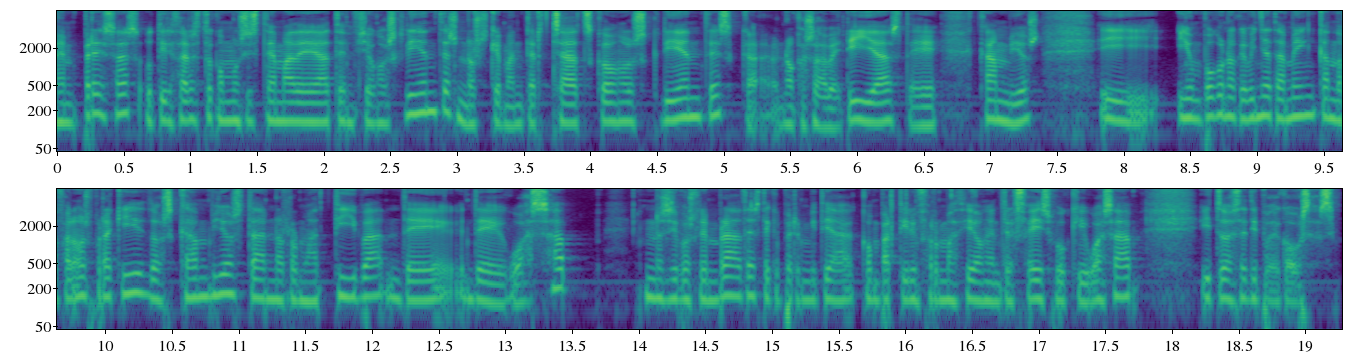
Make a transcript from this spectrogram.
a empresas utilizar isto como un sistema de atención aos clientes nos que manter chats con os clientes no caso de averías, de cambios e, e un pouco no que viña tamén cando falamos por aquí dos cambios da normativa de, de WhatsApp. Non sei se vos lembrades de que permitía compartir información entre Facebook e WhatsApp e todo este tipo de cousas.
